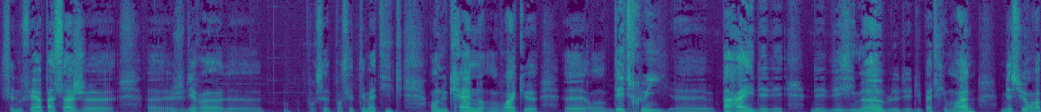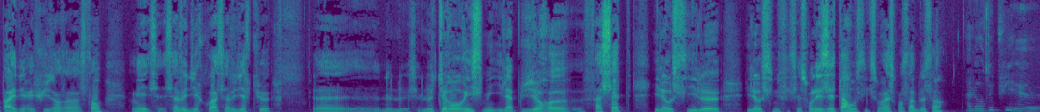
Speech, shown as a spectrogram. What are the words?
ça nous fait un passage, euh, euh je veux dire. Euh, pour cette, pour cette thématique. En Ukraine, on voit que euh, on détruit pareil des, des, des, immeubles, du patrimoine. Bien sûr, on va parler des réfugiés dans un instant, mais ça, veut dire quoi? Ça veut dire que euh, le, terrorisme, il a plusieurs euh, facettes. Il a aussi le, il a aussi, ce sont les États aussi qui sont responsables de ça? Alors depuis, euh,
